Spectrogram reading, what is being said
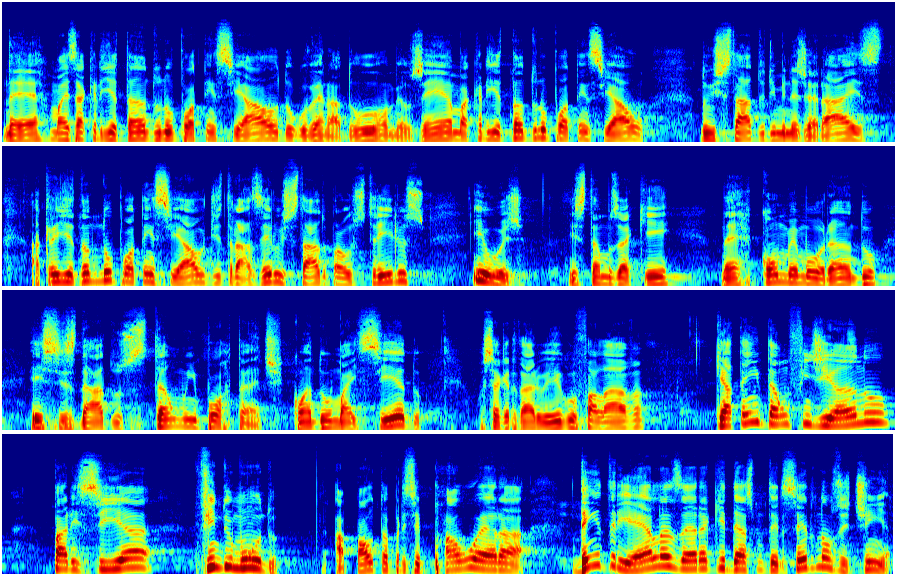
né, mas acreditando no potencial do governador Romeu Zema, acreditando no potencial do Estado de Minas Gerais, acreditando no potencial de trazer o Estado para os trilhos, e hoje estamos aqui né, comemorando esses dados tão importantes. Quando mais cedo o secretário Igor falava que até então, fim de ano, parecia fim do mundo. A pauta principal era, dentre elas, era que 13 terceiro não se tinha,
